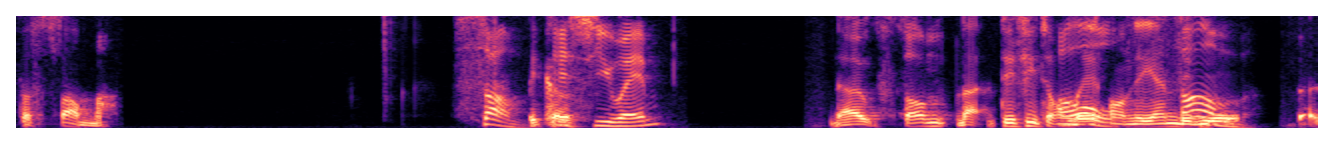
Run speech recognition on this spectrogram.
for thumb. Sum. Because, S-U-M? No, thumb, that digit on, oh, the, on the end thumb. of your...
